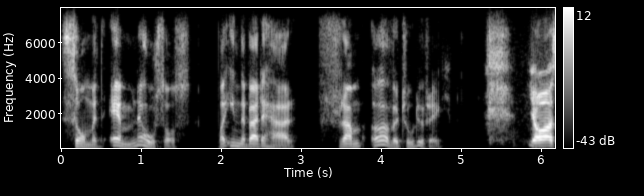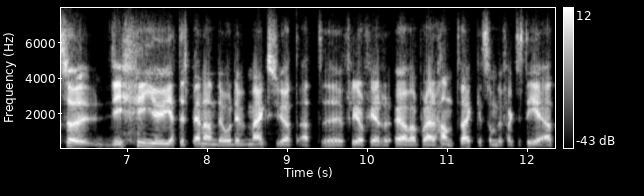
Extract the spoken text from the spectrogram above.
som ett ämne hos oss. Vad innebär det här framöver tror du Fredrik? Ja, alltså det är ju jättespännande och det märks ju att, att eh, fler och fler övar på det här hantverket som det faktiskt är. Att,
